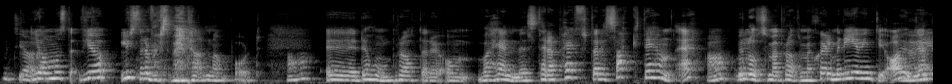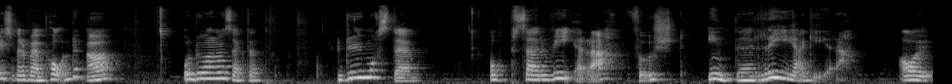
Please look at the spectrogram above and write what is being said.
inte göra. jag, måste, jag lyssnade faktiskt på en annan podd. Eh, där hon pratade om vad hennes terapeut hade sagt till henne. Ja. Det låter som jag pratar med mig själv, men det är inte jag. Utan Nej. jag lyssnade på en podd. Ja. Och då har hon sagt att du måste observera först, inte reagera. Oj.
